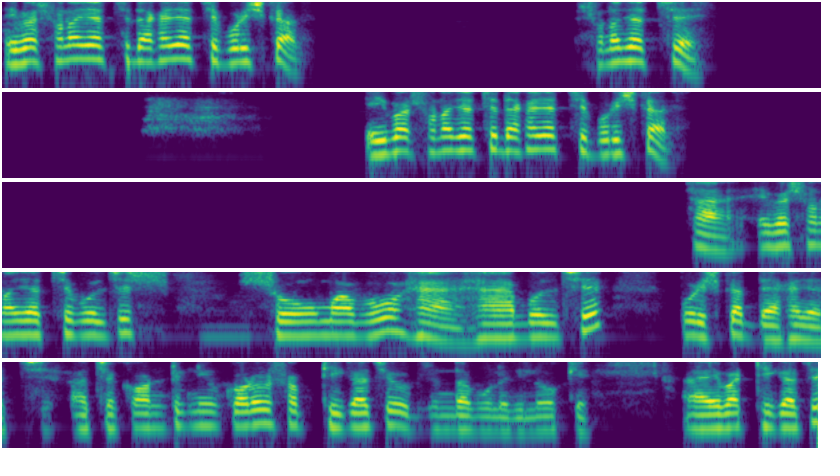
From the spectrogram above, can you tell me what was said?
এবার শোনা যাচ্ছে, দেখা যাচ্ছে পরিষ্কার? শোনা যাচ্ছে? এইবার শোনা যাচ্ছে, দেখা যাচ্ছে পরিষ্কার? হ্যাঁ, এবার শোনা যাচ্ছে বলছে স সৌমাভ হ্যাঁ, হ্যাঁ বলছে। পরিষ্কার দেখা যাচ্ছে। আচ্ছা কন্টিনিউ করো সব ঠিক আছে অর্জুনদা বলে দিল। ওকে। এবার ঠিক আছে।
